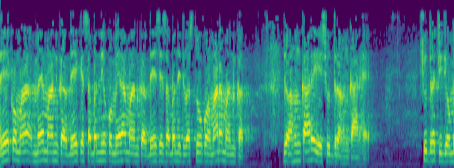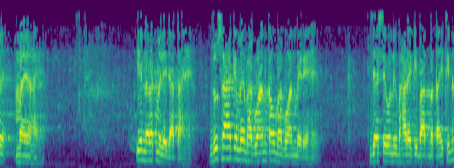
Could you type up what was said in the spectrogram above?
देह को मा, मैं मानकर देह के संबंधियों को मेरा मानकर देह से संबंधित वस्तुओं को हमारा मानकर जो अहंकार है ये शुद्र अहंकार है। शुद्र चीज़ों में मया है। ये नरक में ले जाता है। दूसरा है कि मैं भगवान का हूँ भगवान मेरे हैं। जैसे वो निभाड़े की बात बताई थी ना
